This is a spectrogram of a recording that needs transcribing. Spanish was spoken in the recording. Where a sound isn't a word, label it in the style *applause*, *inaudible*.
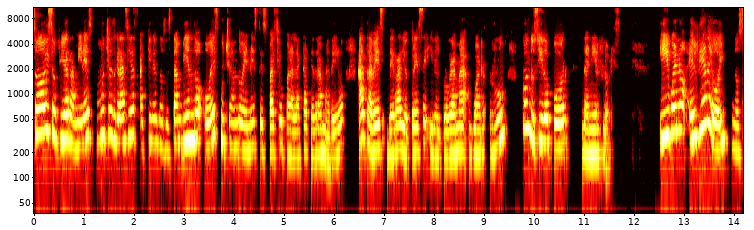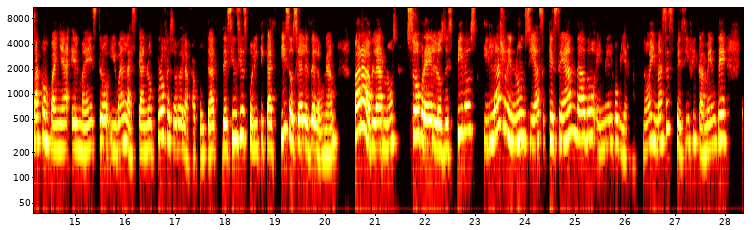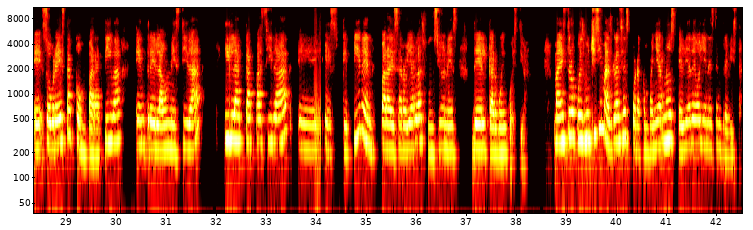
Soy Sofía Ramírez. Muchas gracias a quienes nos están viendo o escuchando en este espacio para la Cátedra Madero a través de Radio 13 y del programa War Room, conducido por Daniel Flores. Y bueno, el día de hoy nos acompaña el maestro Iván Lascano, profesor de la Facultad de Ciencias Políticas y Sociales de la UNAM, para hablarnos sobre los despidos y las renuncias que se han dado en el gobierno, ¿no? Y más específicamente eh, sobre esta comparativa entre la honestidad y la capacidad eh, que piden para desarrollar las funciones del cargo en cuestión. Maestro, pues muchísimas gracias por acompañarnos el día de hoy en esta entrevista.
